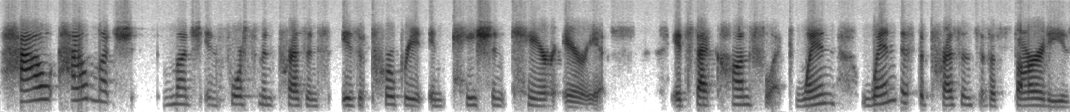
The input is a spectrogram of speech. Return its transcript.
how how much much enforcement presence is appropriate in patient care areas. It's that conflict. When when does the presence of authorities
